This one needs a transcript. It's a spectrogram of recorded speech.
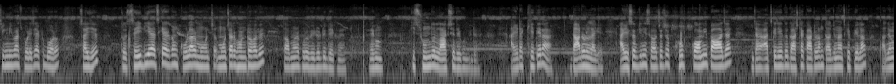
চিংড়ি মাছ পড়েছে একটু বড় সাইজের তো সেই দিয়ে আজকে একদম কোলার মোচা মোচার ঘন্ট হবে। তো আপনারা পুরো ভিডিওটি দেখবেন। দেখুন, কি সুন্দর লাগছে দেখুন এটা। আর এটা খেতে না দারুণ লাগে। আর এসব জিনিস সচরাচর খুব কমই পাওয়া যায়। যা আজকে যেহেতু গাছটা কাটলাম তার জন্য আজকে পেলাম। তার জন্য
